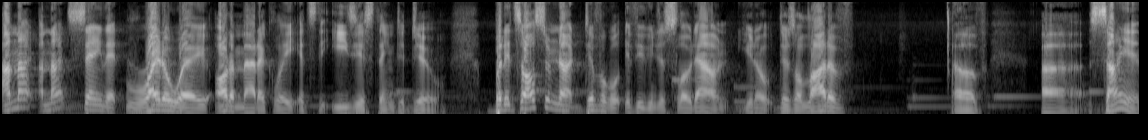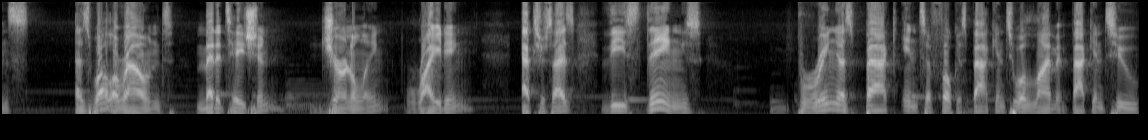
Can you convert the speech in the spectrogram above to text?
i'm not i'm not saying that right away automatically it's the easiest thing to do. But it's also not difficult if you can just slow down. You know there's a lot of of uh, science as well around meditation, journaling, writing, exercise. These things bring us back into focus, back into alignment, back into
